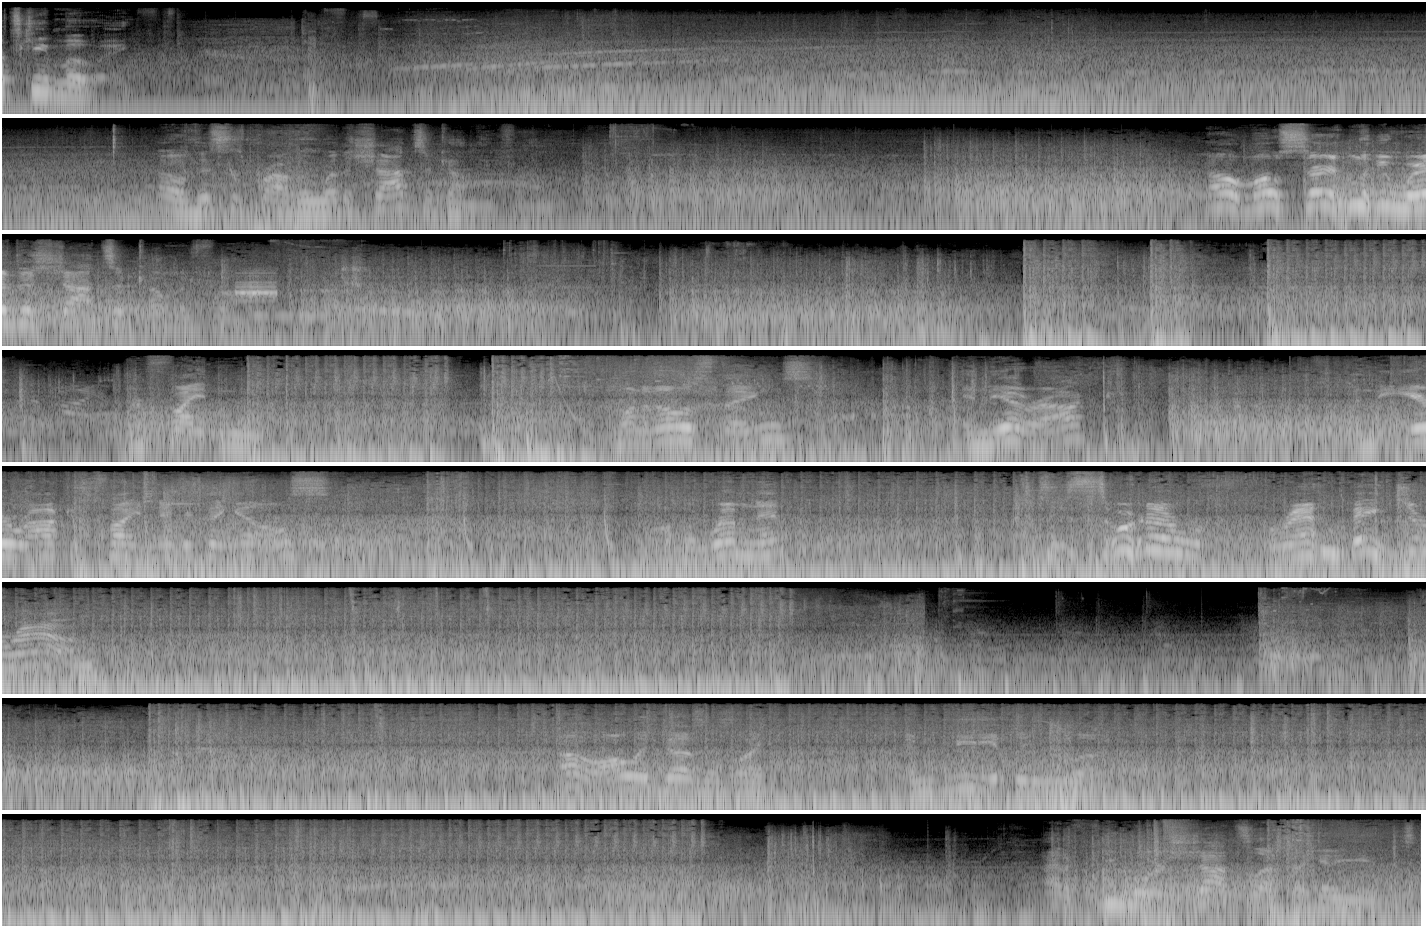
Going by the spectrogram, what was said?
Let's keep moving. Oh, this is probably where the shots are coming from. Oh, most certainly where the shots are coming from. They're fighting one of those things in Eiroch, and Eiroch is fighting everything else, while the remnant just sort of rampage around. Oh, all it does is like immediately reload. I had a few more shots left I could have used.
